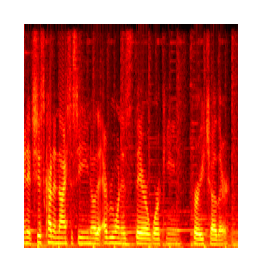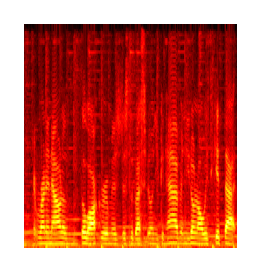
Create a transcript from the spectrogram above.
and it's just kind of nice to see, you know, that everyone is there working for each other. Running out of the locker room is just the best feeling you can have, and you don't always get that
